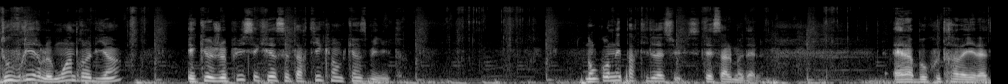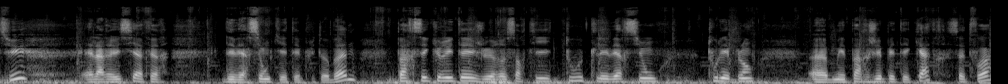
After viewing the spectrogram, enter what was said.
d'ouvrir le moindre lien et que je puisse écrire cet article en 15 minutes. Donc on est parti de là-dessus, c'était ça le modèle. Elle a beaucoup travaillé là-dessus, elle a réussi à faire des versions qui étaient plutôt bonnes. Par sécurité, je lui ai ressorti toutes les versions, tous les plans, euh, mais par GPT-4 cette fois.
